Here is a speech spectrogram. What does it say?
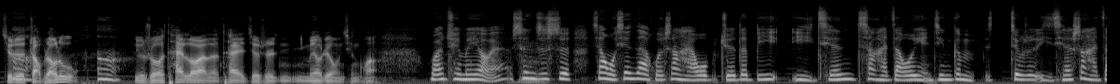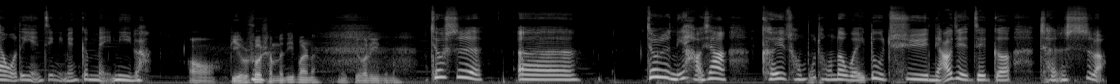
觉得哦找不着路，嗯。比如说太乱了，太就是你你没有这种情况。完全没有哎，甚至是像我现在回上海，我觉得比以前上海在我眼睛更，就是以前上海在我的眼睛里面更美丽了。哦，比如说什么地方呢？你举个例子吗？就是呃，就是你好像可以从不同的维度去了解这个城市了。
